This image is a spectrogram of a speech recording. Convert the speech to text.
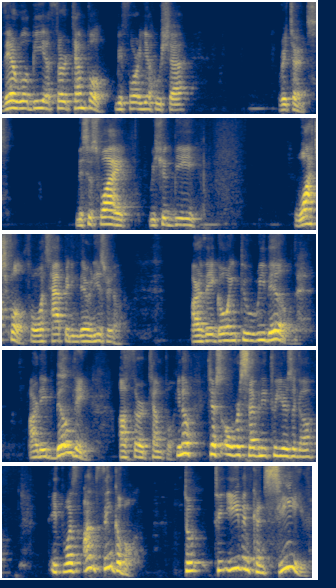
there will be a third temple before Yahusha returns. This is why we should be watchful for what's happening there in Israel. Are they going to rebuild? Are they building a third temple? You know, just over 72 years ago, it was unthinkable to, to even conceive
